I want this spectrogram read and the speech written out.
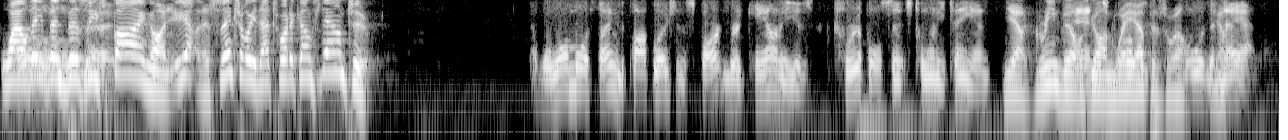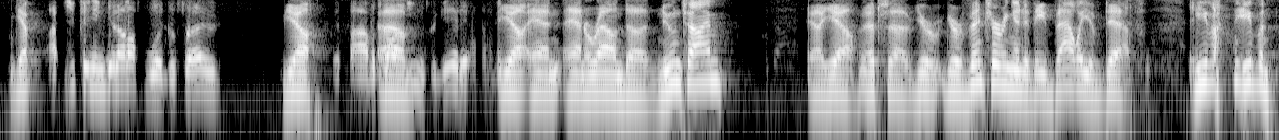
while they've been busy Okay. spying on you. Yeah, essentially, that's what it comes down to. Well, one more thing: the population of Spartanburg County is triple since 2010. Yeah, Greenville has gone way up as well. More than Yep. that. Yep. Uh, You can't even get off Woodruff Road Yeah. at five o'clock. Um, you can forget it. Yeah, and and around uh, noontime, uh, yeah, that's uh, you're you're venturing into the valley of death. Even even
